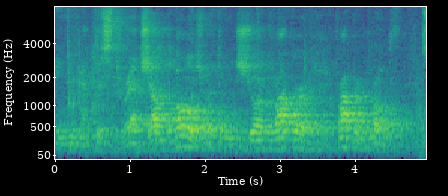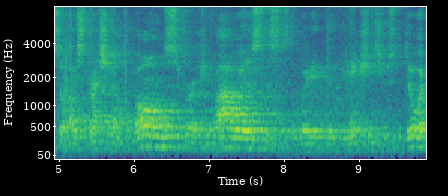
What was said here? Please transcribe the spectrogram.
and you have to stretch out the bones. You have to ensure proper, proper growth. So by stretching out the bones for a few hours, this is the way that the ancients used to do it,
